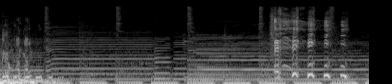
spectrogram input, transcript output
Hehehehe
